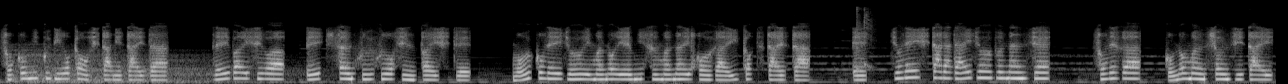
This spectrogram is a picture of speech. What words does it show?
そこに首を通したみたいだ。霊媒師は、H さん夫婦を心配して、もうこれ以上今の家に住まない方がいいと伝えた。え、除霊したら大丈夫なんじゃ？それが、このマンション自体、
